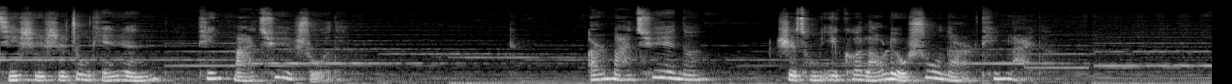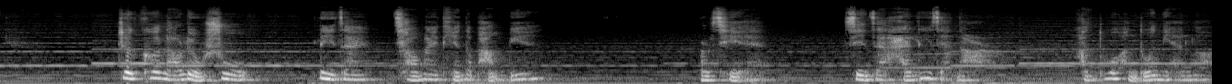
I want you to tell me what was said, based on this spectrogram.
其实是种田人听麻雀说的，而麻雀呢，是从一棵老柳树那儿听来的。这棵老柳树立在荞麦田的旁边，而且现在还立在那儿很多很多年了。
